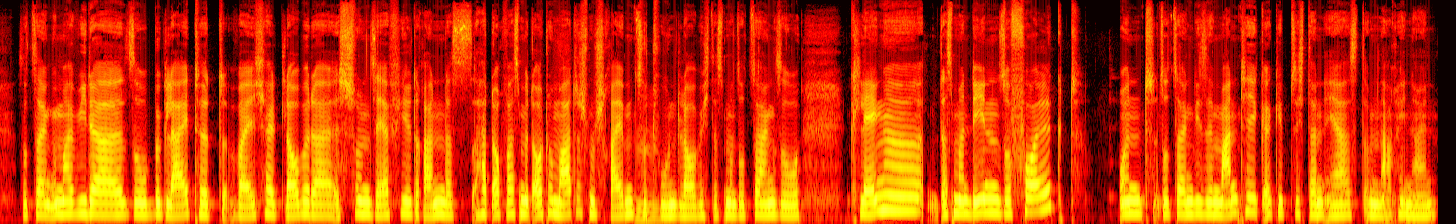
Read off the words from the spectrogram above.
sozusagen immer wieder so begleitet, weil ich halt glaube, da ist schon sehr viel dran. Das hat auch was mit automatischem Schreiben mhm. zu tun, glaube ich, dass man sozusagen so Klänge, dass man denen so folgt und sozusagen die Semantik ergibt sich dann erst im Nachhinein.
